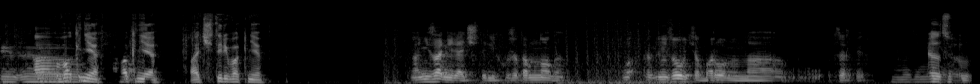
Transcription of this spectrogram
Э, А, в э, окне, в окне. А4 в окне. Но они заняли А4, их уже там много. Организовывайте оборону на церкви. Заминировали.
